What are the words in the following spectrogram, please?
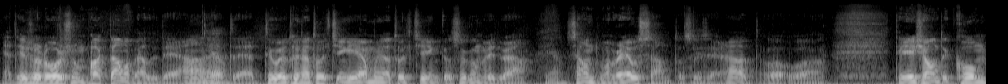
Ja, det är så ett år som pakt damer väl i det. Ja. Att att du är tunna tolkning, jag mina tolkning och så kommer vi vara samt man var osamt och så säger ja och och det är ju inte kom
